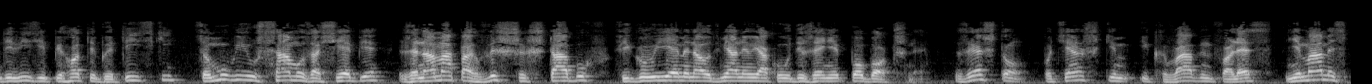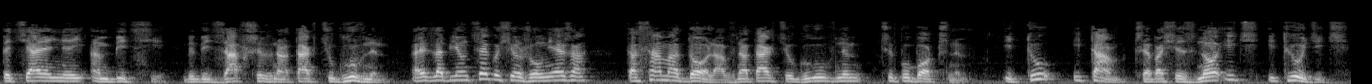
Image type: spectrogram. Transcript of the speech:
Dywizję Piechoty Brytyjskiej, co mówi już samo za siebie, że na mapach wyższych sztabów figurujemy na odmianę jako uderzenie poboczne. Zresztą po ciężkim i krwawym fales nie mamy specjalnej ambicji, by być zawsze w natarciu głównym. Ale dla bijącego się żołnierza ta sama dola w natarciu głównym czy pobocznym. I tu i tam trzeba się znoić i trudzić,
